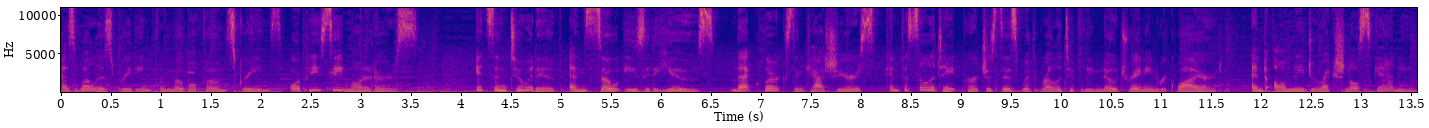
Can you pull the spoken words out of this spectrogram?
as well as reading from mobile phone screens or PC monitors. It's intuitive and so easy to use that clerks and cashiers can facilitate purchases with relatively no training required. And omnidirectional scanning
